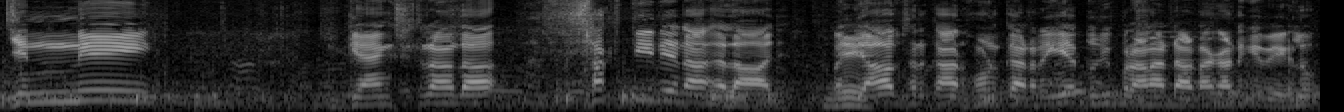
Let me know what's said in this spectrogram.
ਜਿੰਨੇ ਗੈਂਗਸਟਰਾਂ ਦਾ ਸਖਤੀ ਦੇ ਨਾਲ ਇਲਾਜ ਪੰਜਾਬ ਸਰਕਾਰ ਹੁਣ ਕਰ ਰਹੀ ਹੈ। ਤੁਸੀਂ ਪੁਰਾਣਾ ਡਾਟਾ ਕੱਢ ਕੇ ਵੇਖ ਲਓ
